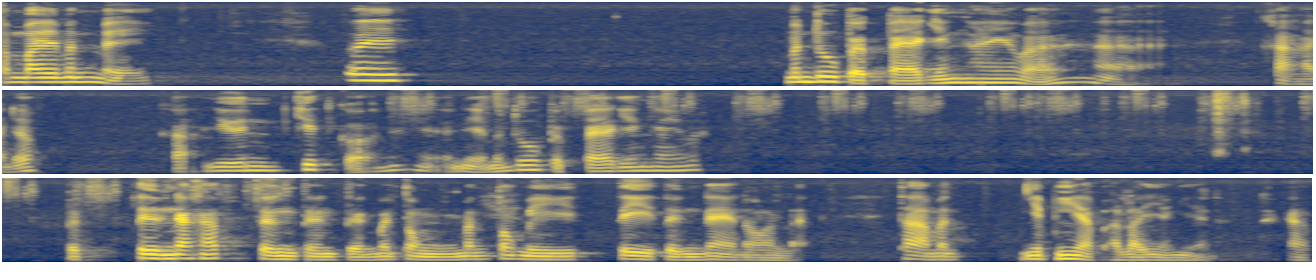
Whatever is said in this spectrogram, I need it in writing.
ทำไมมันไม่เอ้ยมันดูแปลกๆยังไงวะขาเดี๋ยวขายืนคิดก่อนนะเนี่ยมันดูแปลกๆยังไงวะตึงนะครับ ตึงตึงตึงมันต้องมันต้องมีตีตึงแน่นอนแหละถ้ามันเงียบๆอะไรอย่างเงี้ยนะครับ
